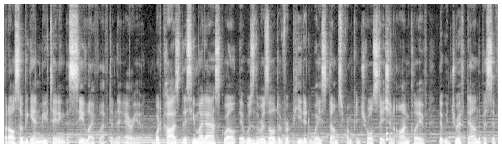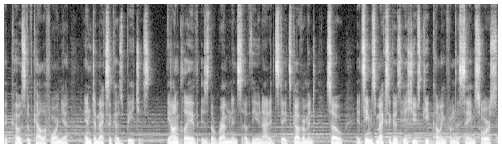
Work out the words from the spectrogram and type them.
but also began mutating the sea life left in the area. What caused this, you might ask? Well, it was the result of repeated waste dumps from Control Station Enclave that would drift down the Pacific coast of California into Mexico's beaches. The enclave is the remnants of the United States government, so it seems Mexico's issues keep coming from the same source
